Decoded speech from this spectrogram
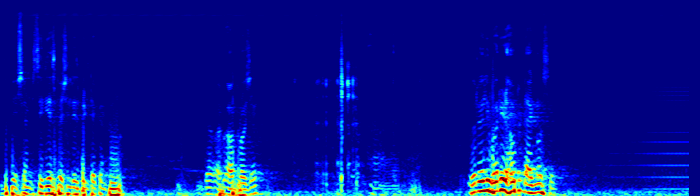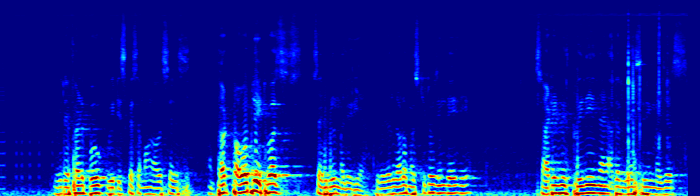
the patient, serious patient has been taken to the, our, our project. Uh, we were really worried how to diagnose it. We referred a book, we discussed among ourselves, and thought probably it was cerebral malaria because there were a lot of mosquitoes in the area. Started with quinine and other life-saving measures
